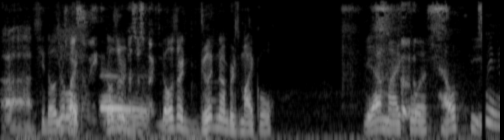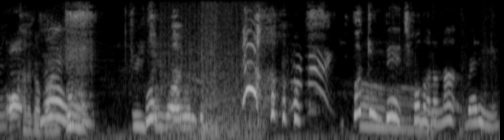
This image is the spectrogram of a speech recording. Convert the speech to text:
Uh, See, those are like, Twice a week. those are, That's those are good numbers, Michael. Yeah, Michael, it's healthy. Oh, How'd it go, Brian? Yes. three, What? two, one, with the- No! Fucking oh. bitch. Hold on, I'm not ready.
